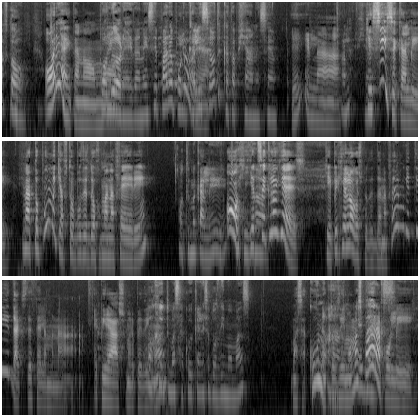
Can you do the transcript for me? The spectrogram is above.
Αυτό. Ωραία ήταν όμως. Πολύ ωραία ήταν. Είσαι πάρα πολύ, καλή ωραία. σε ό,τι καταπιάνεσαι. Έλα. Αλήθεια. Και εσύ είσαι καλή. Να το πούμε και αυτό που δεν το έχουμε αναφέρει. Ότι είμαι καλή. Όχι, για Α. τι εκλογές. Και υπήρχε λόγος που δεν τα αναφέραμε, γιατί εντάξει, δεν θέλαμε να επηρεάσουμε, ρε παιδί Όχι μου. ότι μας ακούει κανείς από το Δήμο μας. Μας ακούνε από το Α, Δήμο μας εντάξει. πάρα πολύ.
